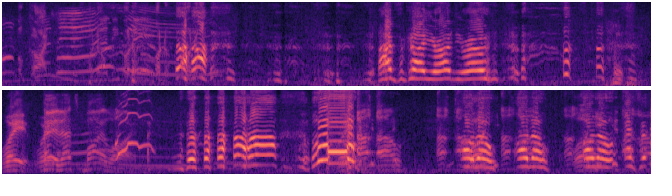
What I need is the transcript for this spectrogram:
Oh god. No, oh, no, oh. I forgot you're on your own. wait, wait. Hey, that's my line. oh! Uh-oh. Uh -oh. oh, no! Uh -oh. no! Well, oh no! Could...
